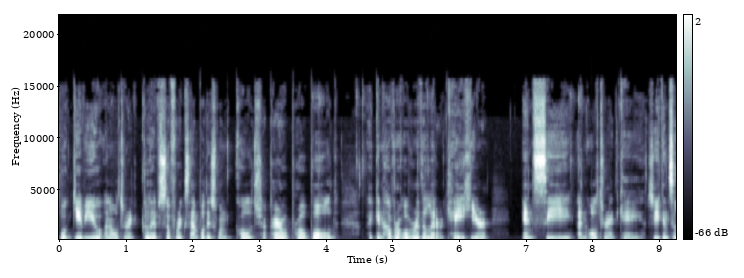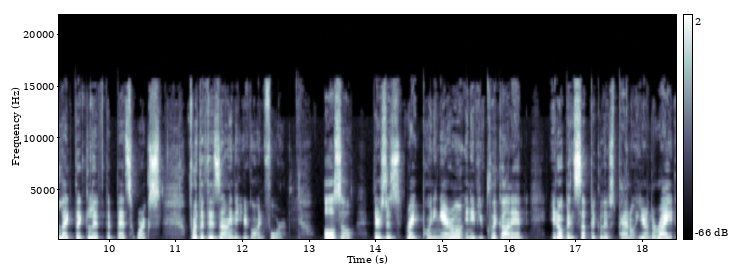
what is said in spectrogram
will give you an alternate glyph. So for example, this one called Chaparral Pro Bold, I can hover over the letter K here and see an alternate K. So you can select the glyph that best works for the design that you're going for. Also, there's this right pointing arrow, and if you click on it, it opens up the glyphs panel here on the right,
